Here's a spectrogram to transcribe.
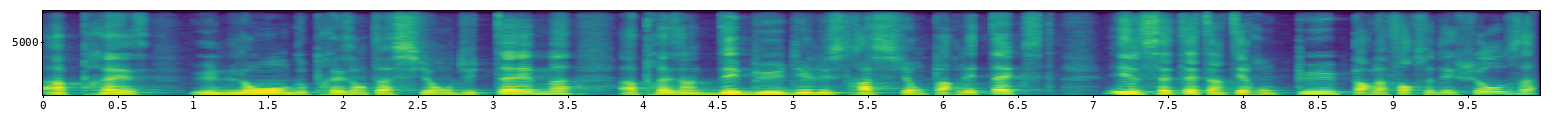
Après une longue présentation du thème, après un début d'illustration par les textes, il s'était interrompu par la force des choses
